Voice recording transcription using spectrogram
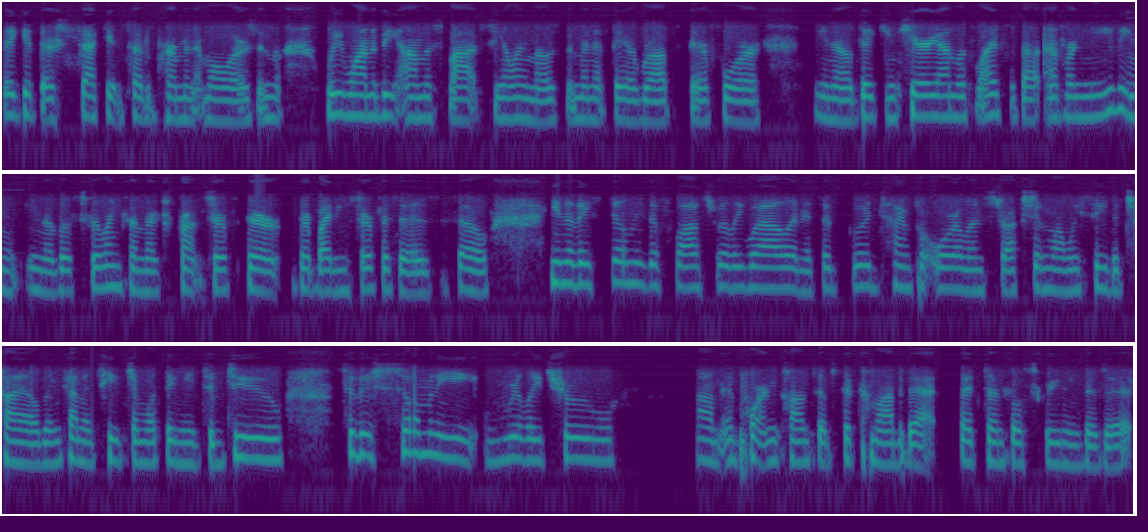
they get their second set of permanent molars. And we want to be on the spot sealing those the minute they erupt. Therefore, you know they can carry on with life without ever needing you know those fillings on their front surf their their biting surfaces so you know they still need to floss really well and it's a good time for oral instruction when we see the child and kind of teach them what they need to do. So there's so many really true um, important concepts that come out of that that dental screening visit.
